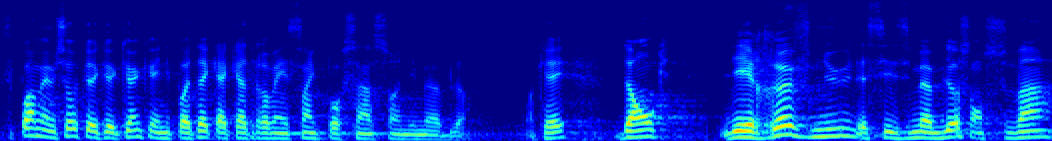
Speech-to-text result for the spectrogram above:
Ce n'est pas la même chose que quelqu'un qui a une hypothèque à 85% sur son immeuble. OK? Donc, les revenus de ces immeubles-là sont souvent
